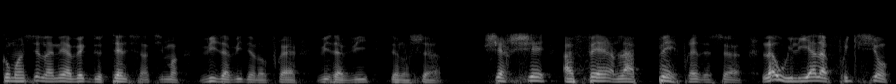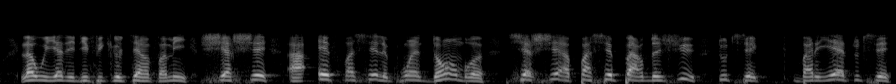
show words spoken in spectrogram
commencer l'année avec de tels sentiments vis-à-vis de nos frères, vis à -vis de nos sœurs. Cherchez à faire la paix, frères et sœurs. Là où il y a la friction, là où il y a des difficultés en famille, cherchez à effacer le point d'ombre, cherchez à passer par-dessus toutes ces barrières, toutes ces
